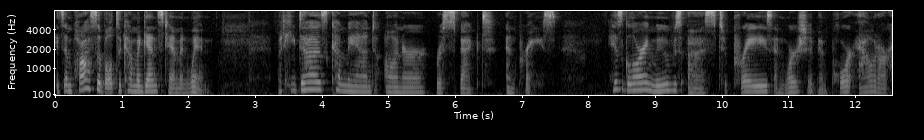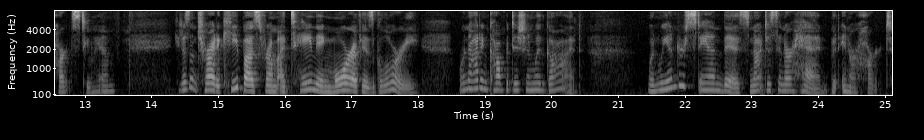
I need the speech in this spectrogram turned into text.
it's impossible to come against him and win. But he does command honor, respect, and praise. His glory moves us to praise and worship and pour out our hearts to him. He doesn't try to keep us from attaining more of his glory. We're not in competition with God. When we understand this, not just in our head, but in our heart,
